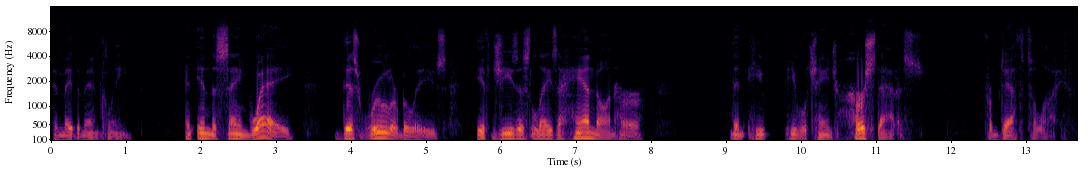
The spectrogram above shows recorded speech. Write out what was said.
and made the man clean. And in the same way, this ruler believes if Jesus lays a hand on her, then he, he will change her status from death to life.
